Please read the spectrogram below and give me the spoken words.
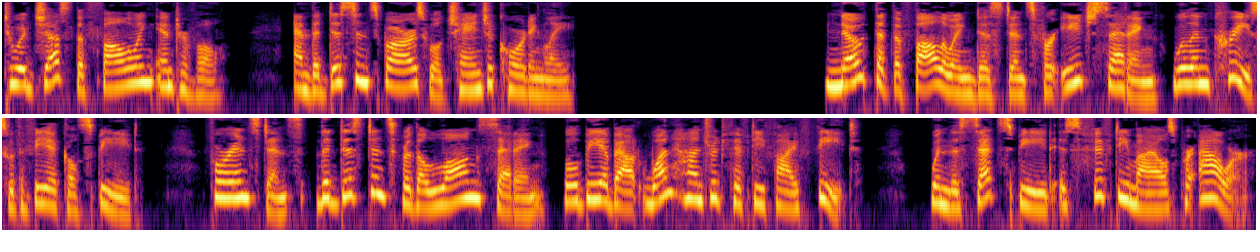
to adjust the following interval and the distance bars will change accordingly. Note that the following distance for each setting will increase with vehicle speed. For instance, the distance for the long setting will be about 155 feet when the set speed is 50 miles per hour,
